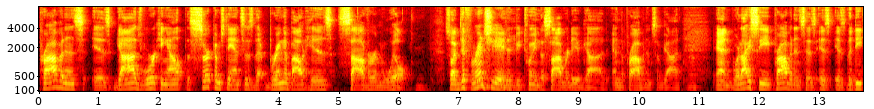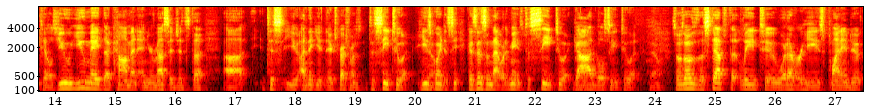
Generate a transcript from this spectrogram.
providence is God's working out the circumstances that bring about his sovereign will. So I've differentiated between the sovereignty of God and the providence of God. And what I see providence is is is the details. You you made the comment and your message. It's the uh, to see, you, I think you, the expression was to see to it. He's going to see because isn't that what it means to see to it? God will see to it. Yeah. So those are the steps that lead to whatever he's planning to do,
